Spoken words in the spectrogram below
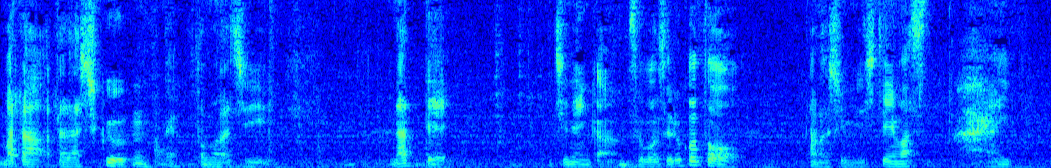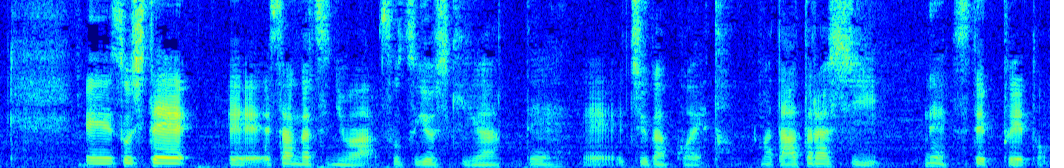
また新しく、うん。ね友達になって1年間過ごせることを楽しみにしています、はい。えーそして、えー3月には卒業式があって、えー中学校へとまた新しい、ね、ステップへと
